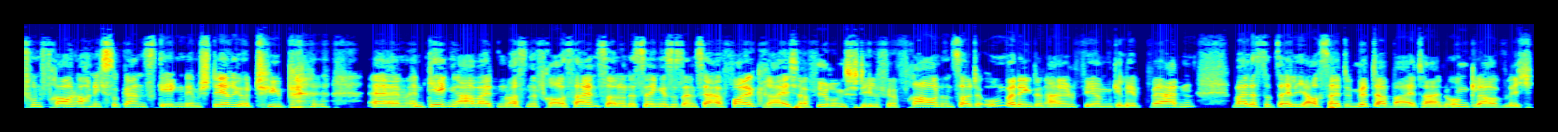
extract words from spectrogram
tun Frauen auch nicht so ganz gegen dem Stereotyp ähm, entgegenarbeiten, was eine Frau sein soll. Und deswegen ist es ein sehr erfolgreicher Führungsstil für Frauen und sollte unbedingt in allen Firmen gelebt werden, weil es tatsächlich auch seit dem Mitarbeiter ein unglaublich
